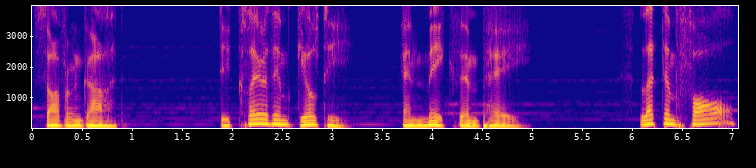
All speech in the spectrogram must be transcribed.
Sovereign God, declare them guilty and make them pay. Let them fall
